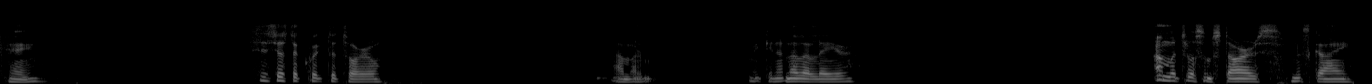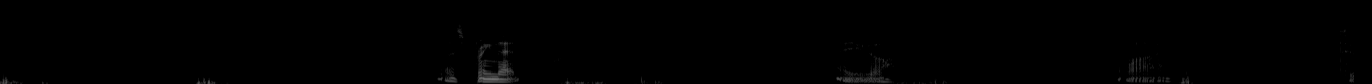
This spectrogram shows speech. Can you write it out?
Okay. This is just a quick tutorial. I'm making another layer. I'm gonna throw some stars in the sky. Let's bring that. There you go. One, two.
